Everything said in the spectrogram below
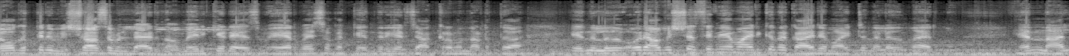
ലോകത്തിന് വിശ്വാസമില്ലായിരുന്നു അമേരിക്കയുടെ എയർബേസ് ഒക്കെ കേന്ദ്രീകരിച്ച് ആക്രമണം നടത്തുക എന്നുള്ളത് ഒരു അവിശ്വസനീയമായിരിക്കുന്ന കാര്യമായിട്ട് നിലനിന്നായിരുന്നു. എന്നാൽ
